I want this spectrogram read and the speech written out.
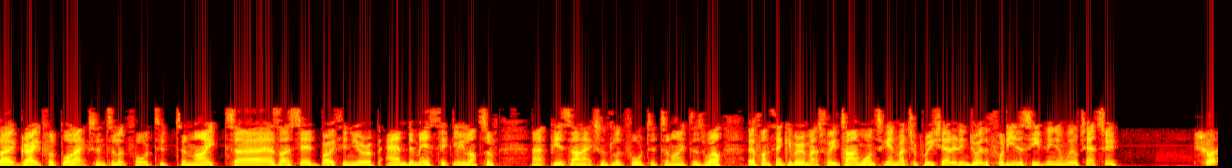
uh, great football action to look forward to tonight. Uh, as I said, both in Europe and domestically, lots of uh, PSL action to look forward to tonight as well. Irfan, thank you very much for your time once again. Much appreciated. Enjoy the footy this evening, and we'll chat soon. Sure.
